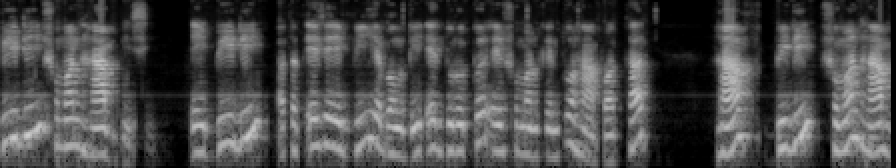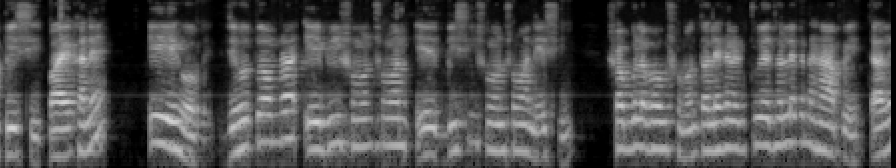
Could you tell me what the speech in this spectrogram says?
বিডি সমান হাফ বিসি এই বিডি অর্থাৎ এই যে এই বি এবং ডি এর দূরত্ব এই সমান কিন্তু হাফ অর্থাৎ হাফ বিডি সমান হাফ বিসি বা এখানে এ হবে। যেহেতু আমরা এ বি সমান সমান এ বিসি সমান সমান এসি সবগুলো বাহু সমান, তাহলে এখানে টু এ ধরলে এখানে হাফ এ তাহলে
